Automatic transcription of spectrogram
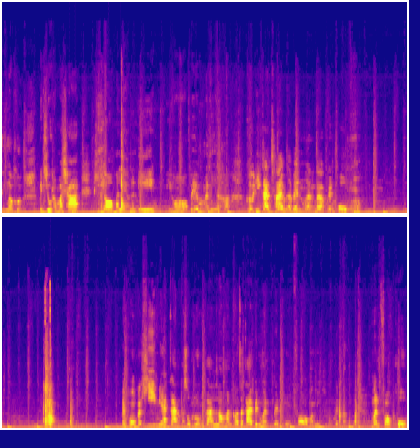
ริงๆแล้วคือเป็นคิ้วธรรมชาติที่ย้อมมาแล้วนั่นเองยี่ห้อเฟมอันนี้นะคะ คือวิธีการใช้มันจะเป็นเหมือนแบบเป็นผง เป็นผงกับครีมแยกกันผสมรวมกัน แล้วมันก็จะกลายเป็นเหมือนเป็นผงฟอกอะมีกลิ่นเป็นแบบเหมือนฟอกผม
